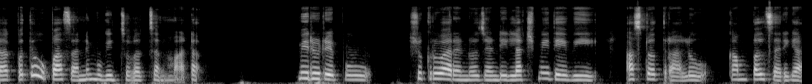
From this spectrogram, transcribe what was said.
కాకపోతే ఉపాసాన్ని ముగించవచ్చు అనమాట మీరు రేపు శుక్రవారం రోజండి లక్ష్మీదేవి అష్టోత్తరాలు కంపల్సరిగా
